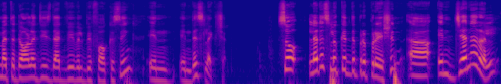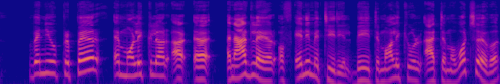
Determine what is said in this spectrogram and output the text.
methodologies that we will be focusing in, in this lecture. So, let us look at the preparation. Uh, in general, when you prepare a molecular uh, uh, an ad layer of any material, be it a molecule, atom or whatsoever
